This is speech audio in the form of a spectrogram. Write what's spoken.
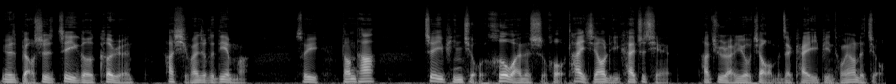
因为表示这一个客人他喜欢这个店嘛，所以当他这一瓶酒喝完的时候，他已经要离开之前。他居然又叫我们再开一瓶同样的酒，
